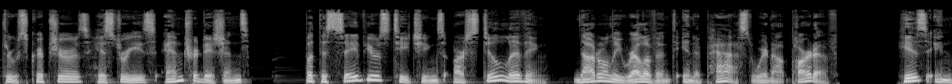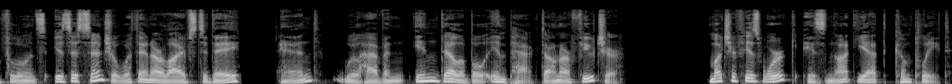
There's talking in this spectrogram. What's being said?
through scriptures, histories, and traditions, but the Savior's teachings are still living, not only relevant in a past we're not part of. His influence is essential within our lives today and will have an indelible impact on our future. Much of his work is not yet complete.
